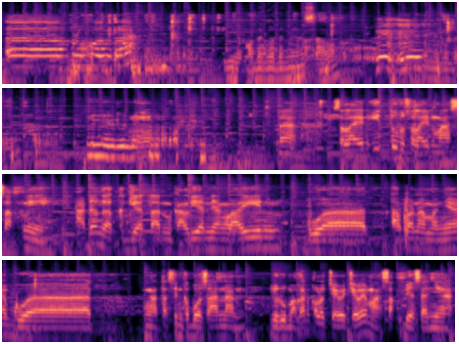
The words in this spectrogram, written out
eh, pro kontra. iya konten-kontennya asal Mm-mm, konten-kontennya asal Bener-bener. Nah, selain itu, selain masak nih, ada nggak kegiatan kalian yang lain buat apa namanya, buat ngatasin kebosanan di rumah kan kalau cewek-cewek masak biasanya.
